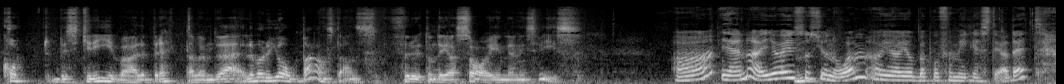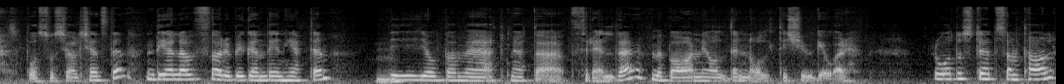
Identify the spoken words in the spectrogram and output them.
kort beskriva eller berätta vem du är eller var du jobbar någonstans förutom det jag sa inledningsvis. Ja, gärna. Jag är socionom och jag jobbar på familjestödet på socialtjänsten. En del av förebyggande enheten. Vi jobbar med att möta föräldrar med barn i åldern 0 till 20 år. Råd och stödsamtal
